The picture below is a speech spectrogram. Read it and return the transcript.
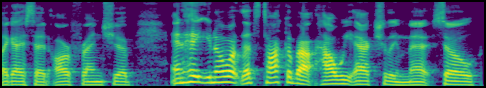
like I said, our friendship. And hey, you know what? Let's talk about how we actually met. So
